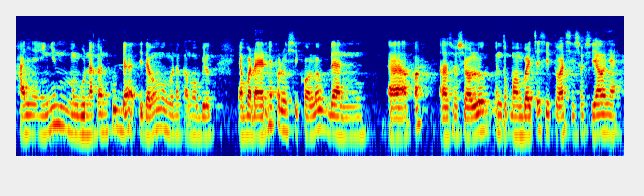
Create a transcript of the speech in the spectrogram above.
hanya ingin menggunakan kuda tidak mau menggunakan mobil yang pada akhirnya perlu psikolog dan uh, apa uh, sosiolog untuk membaca situasi sosialnya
